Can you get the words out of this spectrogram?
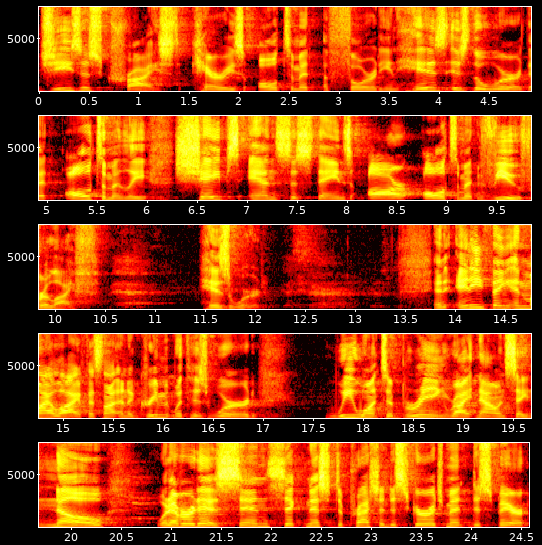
Jesus Christ carries ultimate authority, and His is the word that ultimately shapes and sustains our ultimate view for life. His word. And anything in my life that's not in agreement with His word, we want to bring right now and say, No, whatever it is sin, sickness, depression, discouragement, despair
